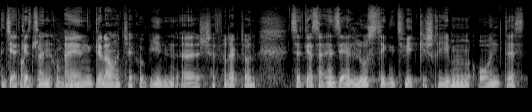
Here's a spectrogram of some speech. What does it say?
Sie hat Von gestern Jacobin. einen, genau, Jacobin, äh, Chefredaktion, sie hat gestern einen sehr lustigen Tweet geschrieben und das,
